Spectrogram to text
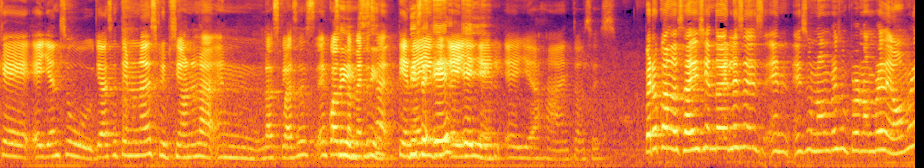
que ella en su, ya se tiene una descripción en, la, en las clases, en cuando Sí, te metes sí. a- tiene Dice ahí él, ella, ella. él, ella, ajá, entonces. Pero cuando está diciendo él es, es, en- es un hombre, es un pronombre de hombre,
